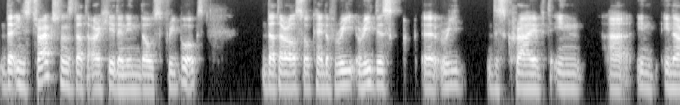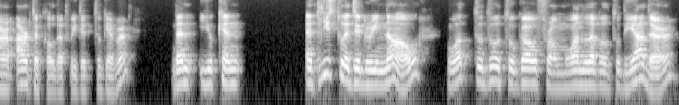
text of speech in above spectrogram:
the instructions that are hidden in those three books that are also kind of re, redescribed uh, described in uh, in in our article that we did together, then you can at least to a degree know what to do to go from one level to the other,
